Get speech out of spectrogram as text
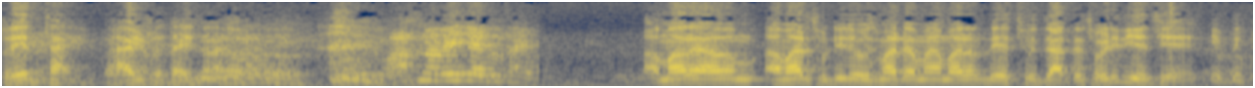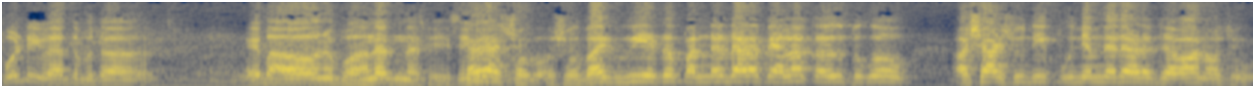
પ્રેત થાય આયુષ વધારી તો ના. વાસના રહી જાય તો થાય. અમારે અમારે છૂટી જવું માટે અમે અમારો દેશ જાતે છોડી દઈએ છીએ. એ બધી ખોટી વાત બધા એ બાબાઓનું ભાન જ નથી સૌભાગ્ય તો પંદર દાડા પહેલા કહ્યું તું કે અષાઢ સુધી પૂનમ ને દાડે જવાનો છું.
